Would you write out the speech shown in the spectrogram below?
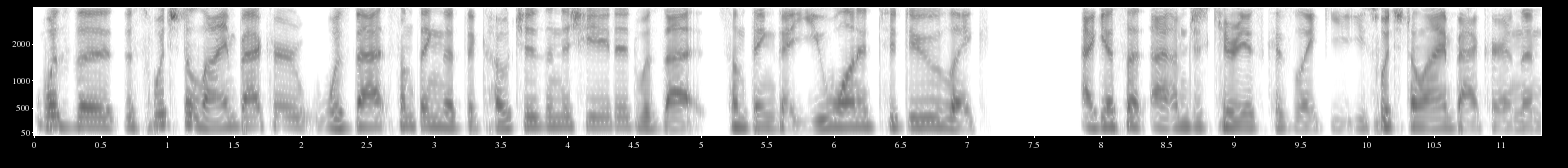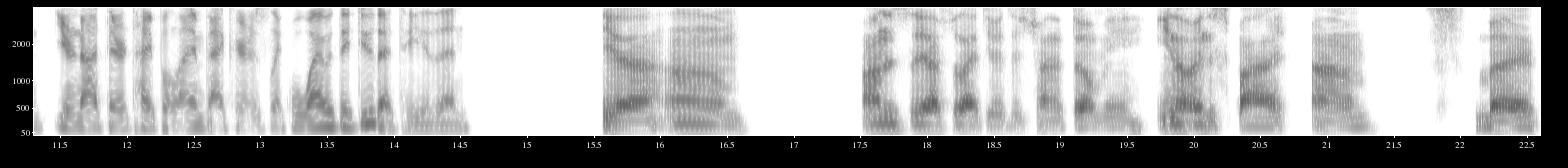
Was the the switch to linebacker was that something that the coaches initiated? Was that something that you wanted to do? Like, I guess I, I'm just curious because like you, you switch to linebacker and then you're not their type of linebackers. Like, well, why would they do that to you then? Yeah. Um. Honestly, I feel like they're just trying to throw me, you know, in the spot. Um. But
